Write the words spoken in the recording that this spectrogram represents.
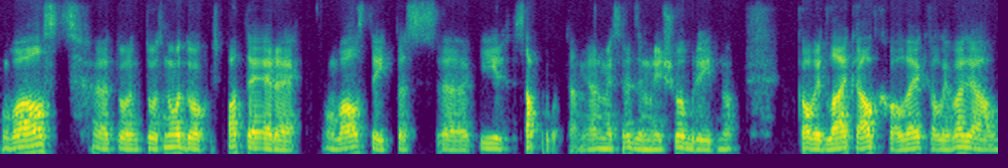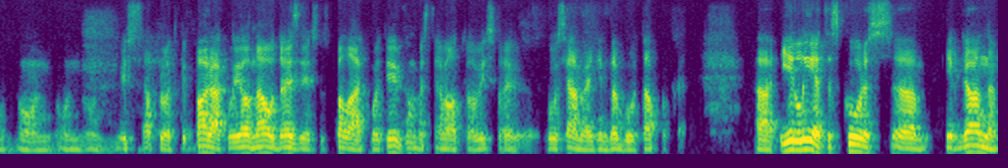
valsts eh, to, tos nodokļus patērē, un valstī tas uh, ir saprotami. Ja? Nu, mēs redzam arī šobrīd, nu, Covid laikā alkohola veikali vaļā, un, un, un, un visi saprot, ka pārāk liela nauda aizies uz pelēko tirgu, un pēc tam vēl to visu būs jāmēģina dabūt atpakaļ. Uh, ir lietas, kuras uh, ir gana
